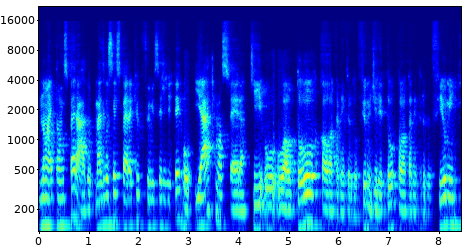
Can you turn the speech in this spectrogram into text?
não é tão esperado, mas você espera que o filme seja de terror. E a atmosfera que o, o autor coloca dentro do filme, o diretor coloca dentro do filme,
